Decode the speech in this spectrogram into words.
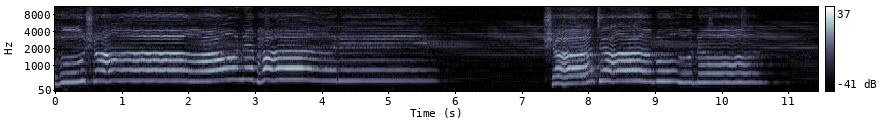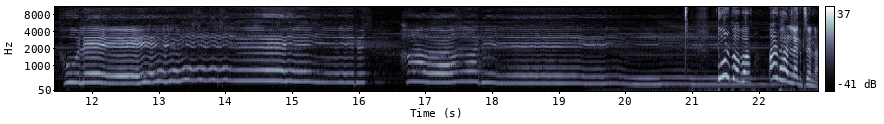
ভূষণ ভারে সাজাবো না ফুলের হারে। দূর বাবা আর ভালো লাগছে না।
